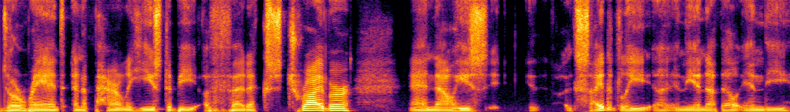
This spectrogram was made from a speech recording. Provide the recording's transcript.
Durant, and apparently he used to be a FedEx driver, and now he's excitedly uh, in the NFL in the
